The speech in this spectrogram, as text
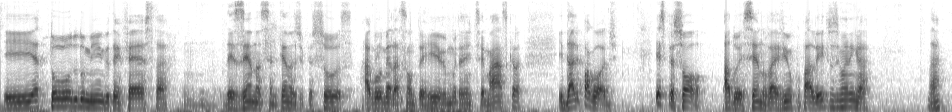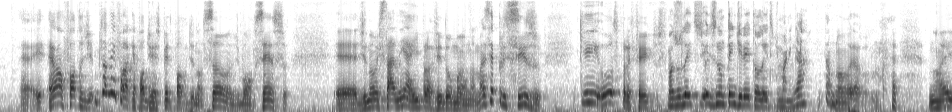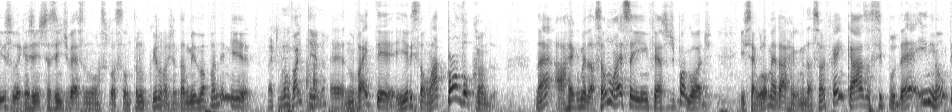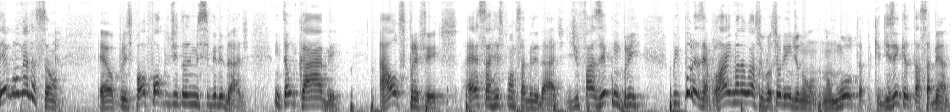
e é todo domingo tem festa, dezenas, centenas de pessoas, aglomeração terrível, muita gente sem máscara e dá-lhe pagode. Esse pessoal adoecendo vai vir ocupar leitos em Maringá. Né? É, é uma falta de. Não precisa nem falar que é falta de respeito, falta de noção, de bom senso, é, de não estar nem aí para a vida humana. Mas é preciso que os prefeitos. Mas os leitos, eles não têm direito ao leito de Maringá? Não, não é. Não é isso, é que a gente, se a gente tivesse numa situação tranquila, a gente está no meio de uma pandemia. É que não vai ter, Ah, né? É, não vai ter. E eles estão lá provocando. Né? A recomendação não é sair em festa de pagode e se aglomerar. A recomendação é ficar em casa, se puder, e não ter aglomeração. É o principal foco de transmissibilidade. Então, cabe aos prefeitos essa responsabilidade de fazer cumprir. Porque, por exemplo, lá em Managuaçu, o professor Índio não, não multa, porque dizem que ele está sabendo,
